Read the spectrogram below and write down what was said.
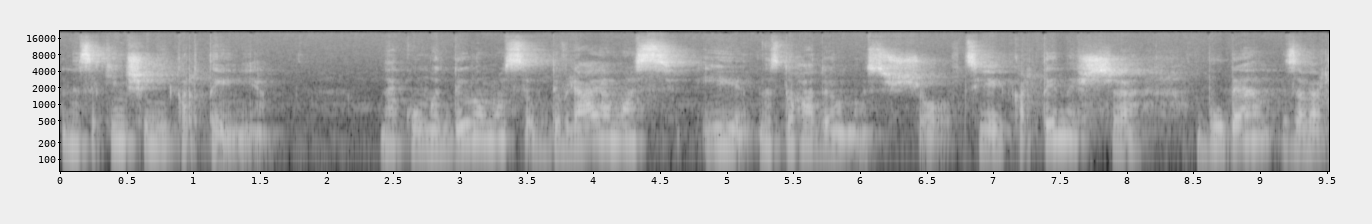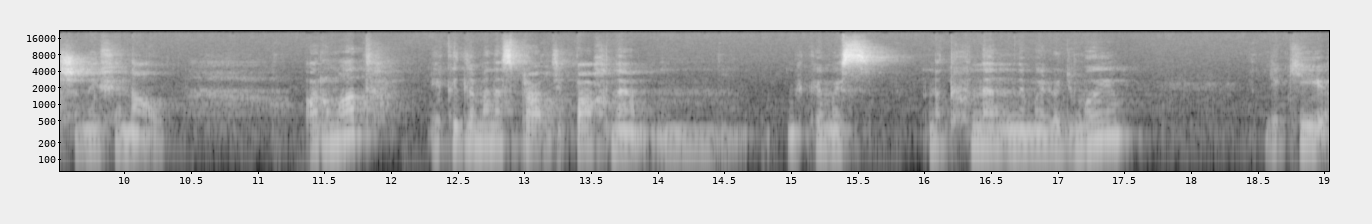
незакінченій картині, на яку ми дивимося, вдивляємось і не здогадуємось, що в цієї картини ще буде завершений фінал. Аромат, який для мене справді пахне якимись натхненними людьми, які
